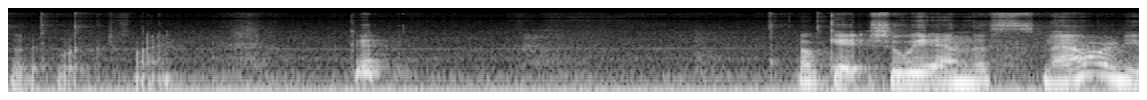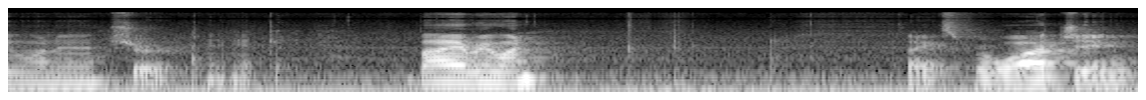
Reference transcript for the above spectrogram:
But it worked fine. Good. Okay, should we end this now or do you want to? Sure. Okay. Bye everyone. Thanks for watching.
